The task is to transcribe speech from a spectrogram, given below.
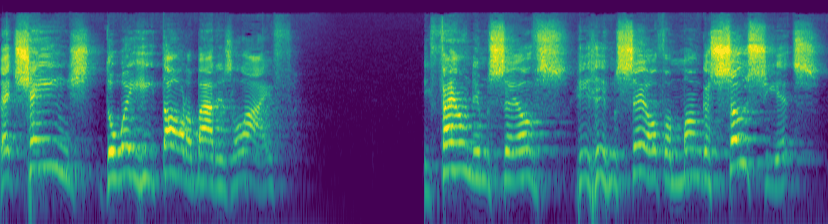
that changed the way he thought about his life. He found himself, himself among associates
